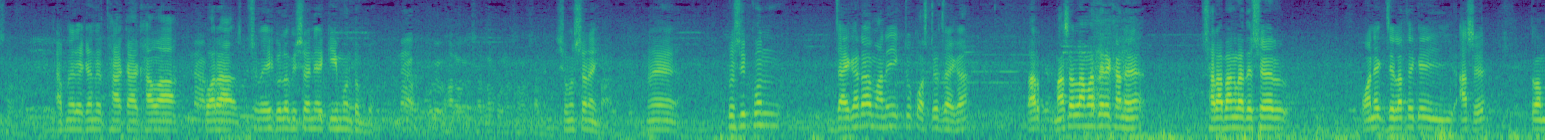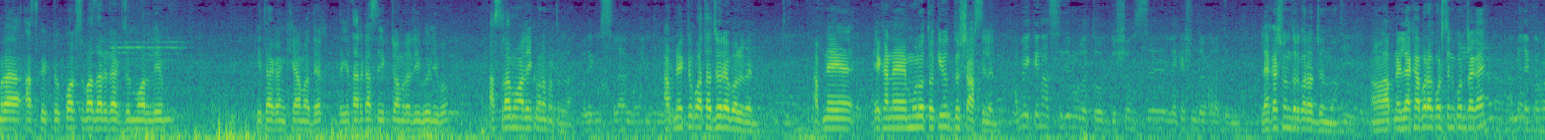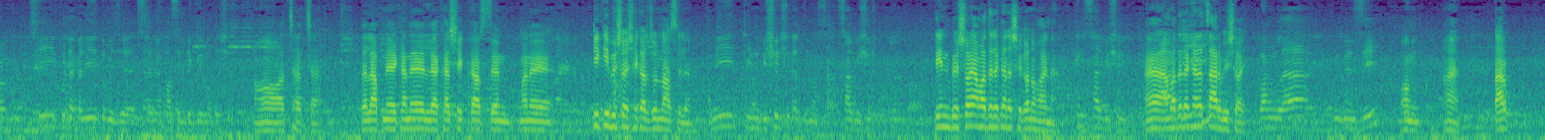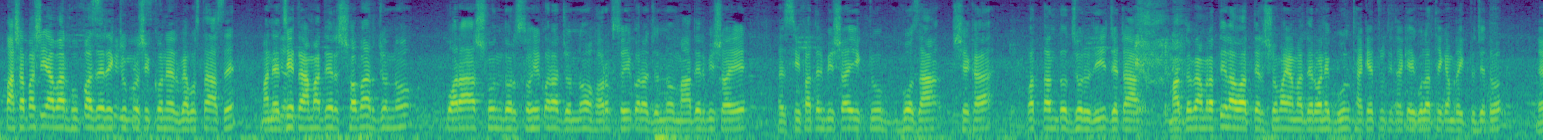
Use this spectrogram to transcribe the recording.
আপনার এখানে থাকা খাওয়া পড়া এইগুলো বিষয় নিয়ে কি মন্তব্য? না খুবই ভালো ইনশাল্লাহ কোনো সমস্যা নেই। সমস্যা নাই? মানে প্রশিক্ষণ জায়গাটা মানে একটু কষ্টের জায়গা। তার মাসাল্লাহ আমাদের এখানে সারা বাংলাদেশের অনেক জেলা থেকেই আসে। তো আমরা আজকে একটু কক্সবাজারের একজন মল্লিম হিতাকাঙ্ক্ষী আমাদের। দেখি তার কাছে একটু আমরা রিভিউ নিব। আসসালামু আলাইকুম রহমতুল্লাহ। আপনি একটু কথা জোরে বলবেন। আপনি এখানে মূলত কি উদ্দেশ্য আসছিলেন? আমি এখানে আসছি যে মূলত উদ্দেশ্য হচ্ছে লেখা সুন্দর করার জন্য। লেখা সুন্দর করার জন্য। আপনি লেখাপড়া করছেন কোন জায়গায়? আমি লেখাপড়া করছি তুমি যে ডিগ্রির ও আচ্ছা আচ্ছা। তাহলে আপনি এখানে লেখা শিখতে আসছেন মানে কি কি বিষয় শেখার জন্য আসছিলেন? আমি তিন বিষয় শেখার জন্য চার বিষয়। তিন বিষয় আমাদের এখানে শেখানো হয় না। হ্যাঁ আমাদের এখানে চার বিষয়। বাংলা ইংরেজি হ্যাঁ। তার পাশাপাশি আবার হুফাজের একটু প্রশিক্ষণের ব্যবস্থা আছে। মানে যেটা আমাদের সবার জন্য পড়া সুন্দর সহি করার জন্য হরফ সহি করার জন্য মাদের বিষয়ে সিফাতের বিষয়ে একটু বোঝা শেখা অত্যন্ত জরুরি যেটা মাধ্যমে আমরা তেলাওয়াতের সময় আমাদের অনেক ভুল থাকে ত্রুটি থাকে এগুলো থেকে আমরা একটু যেত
